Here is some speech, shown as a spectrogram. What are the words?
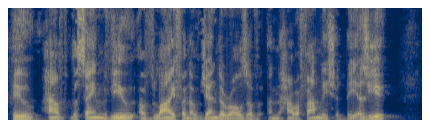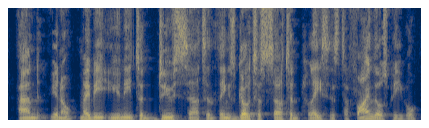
who have the same view of life and of gender roles of and how a family should be as you. And, you know, maybe you need to do certain things, go to certain places to find those people.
